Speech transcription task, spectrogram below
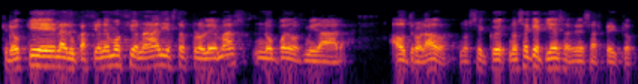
creo que la educación emocional y estos problemas no podemos mirar a otro lado. No sé, no sé qué piensas en ese aspecto.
